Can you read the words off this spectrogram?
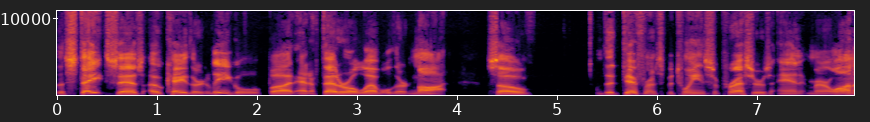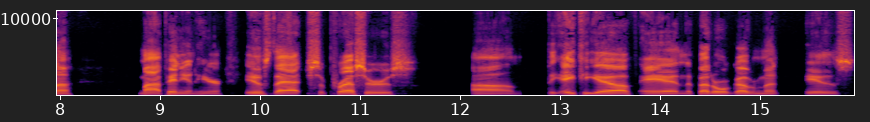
The state says, okay, they're legal, but at a federal level, they're not. So the difference between suppressors and marijuana my opinion here is that suppressors, um, the ATF and the federal government is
